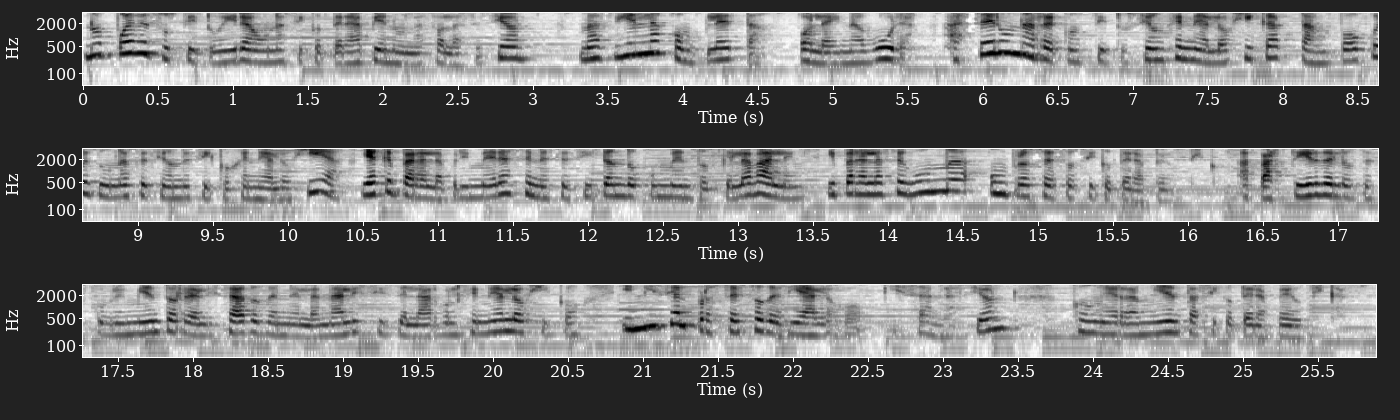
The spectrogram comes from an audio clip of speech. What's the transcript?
no puede sustituir a una psicoterapia en una sola sesión, más bien la completa o la inaugura. Hacer una reconstitución genealógica tampoco es una sesión de psicogenealogía, ya que para la primera se necesitan documentos que la valen y para la segunda un proceso psicoterapéutico. A partir de los descubrimientos realizados en el análisis del árbol genealógico, inicia el proceso de diálogo y sanación con herramientas psicoterapéuticas.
